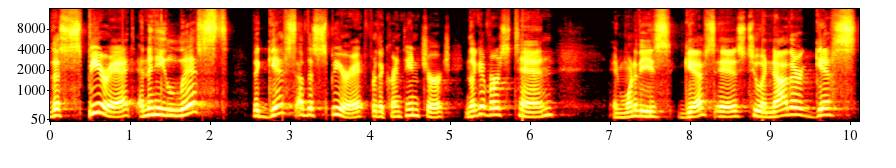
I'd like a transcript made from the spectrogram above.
the Spirit, and then he lists the gifts of the Spirit for the Corinthian church. And look at verse 10. And one of these gifts is to another gifts,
